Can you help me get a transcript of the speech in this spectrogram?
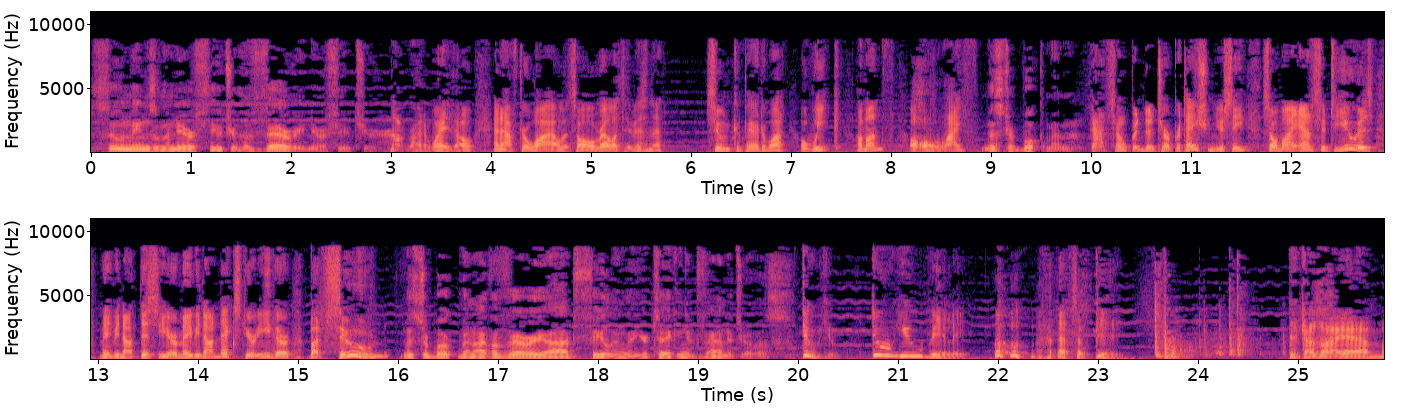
Soon means in the near future, the very near future. Not right away, though. And after a while, it's all relative, isn't it? Soon compared to what? A week? A month? A whole life? Mr. Bookman. That's open to interpretation, you see. So my answer to you is maybe not this year, maybe not next year either, but soon. Mr. Bookman, I have a very odd feeling that you're taking advantage of us. Do you? Do you really? That's a pity. Because I am.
